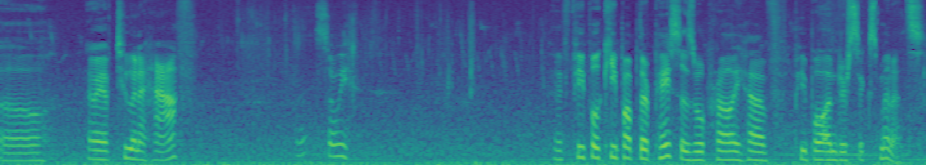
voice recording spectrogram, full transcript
Uh, so now we have two and a half. So we, if people keep up their paces, we'll probably have people under six minutes.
